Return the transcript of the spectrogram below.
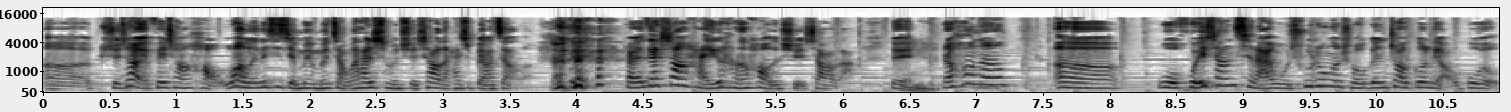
呃学校也非常好，忘了那期节目有没有讲过他是什么学校的，还是不要讲了。对，反正在上海一个很好的学校啦。对，嗯然后呢，呃。我回想起来，我初中的时候跟赵哥聊过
